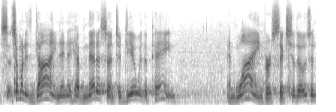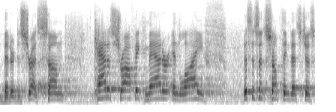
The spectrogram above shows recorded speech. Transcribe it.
someone is dying and they have medicine to deal with the pain. And wine, verse 6, to those in bitter distress. Some catastrophic matter in life. This isn't something that's just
